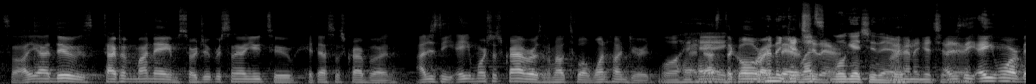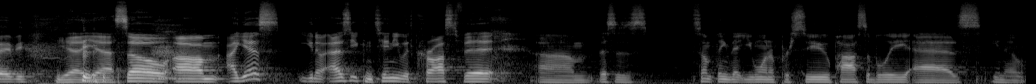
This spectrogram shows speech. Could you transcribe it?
so all you gotta do is type in my name, Sergio Percent on YouTube, hit that subscribe button. I just need eight more subscribers, and I'm up to a 100. Well, hey, and hey. that's the goal We're right gonna there. get you Let's there. we'll get you there. We're gonna get you there. I just need eight more, baby. yeah, yeah. So um, I guess you know, as you continue with CrossFit, um, this is something that you want to pursue, possibly as you know,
